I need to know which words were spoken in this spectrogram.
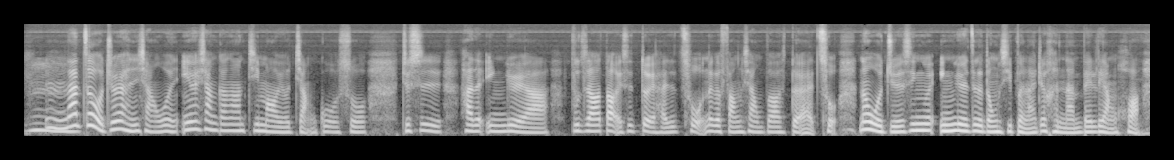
嗯，那这我就会很想问，因为像刚刚鸡毛有讲过说，说就是他的音乐啊，不知道到底是对还是错，那个方向不知道是对还是错。那我觉得是因为音乐这个东西本来就很难被量化。嗯、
